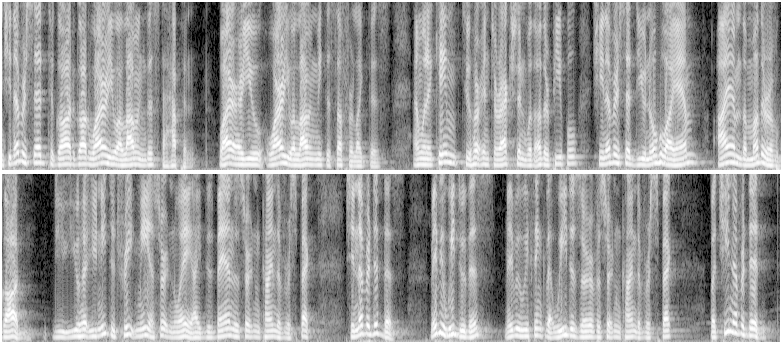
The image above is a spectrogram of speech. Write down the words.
And she never said to God, God, why are you allowing this to happen? Why are you why are you allowing me to suffer like this? And when it came to her interaction with other people, she never said, "Do you know who I am? I am the mother of God. Do you you, you need to treat me a certain way. I demand a certain kind of respect." She never did this. Maybe we do this. Maybe we think that we deserve a certain kind of respect, but she never did.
